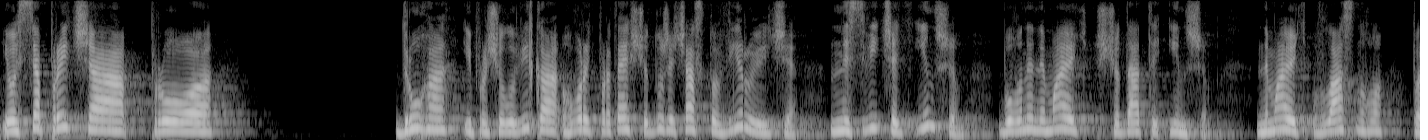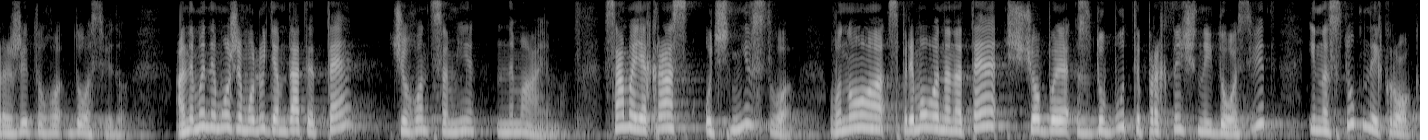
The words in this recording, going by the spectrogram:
І ось ця притча про друга і про чоловіка говорить про те, що дуже часто віруючі не свідчать іншим, бо вони не мають що дати іншим, не мають власного пережитого досвіду. А ми не можемо людям дати те, чого самі не маємо. Саме якраз учнівство, воно спрямоване на те, щоб здобути практичний досвід, і наступний крок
